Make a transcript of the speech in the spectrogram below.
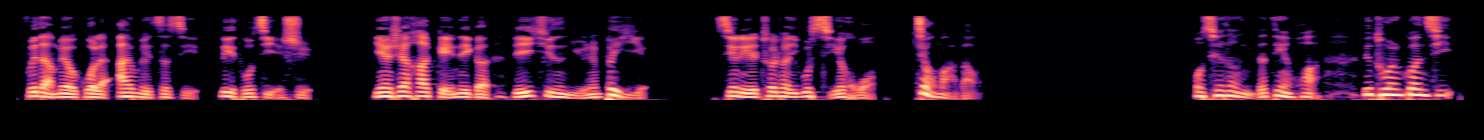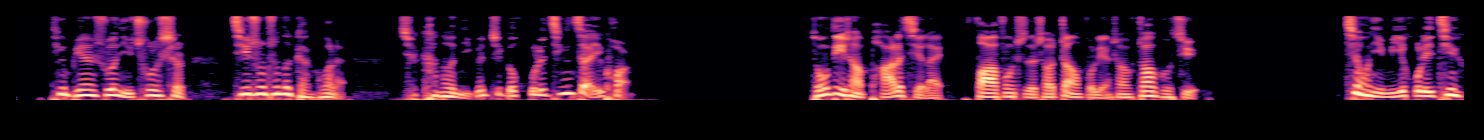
非但没有过来安慰自己，力图解释，眼神还给那个离去的女人背影，心里穿上一股邪火，叫骂道：“我接到你的电话，又突然关机，听别人说你出了事儿，急匆匆的赶过来。”却看到你跟这个狐狸精在一块儿，从地上爬了起来，发疯似的朝丈夫脸上抓过去，叫你迷狐狸精！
